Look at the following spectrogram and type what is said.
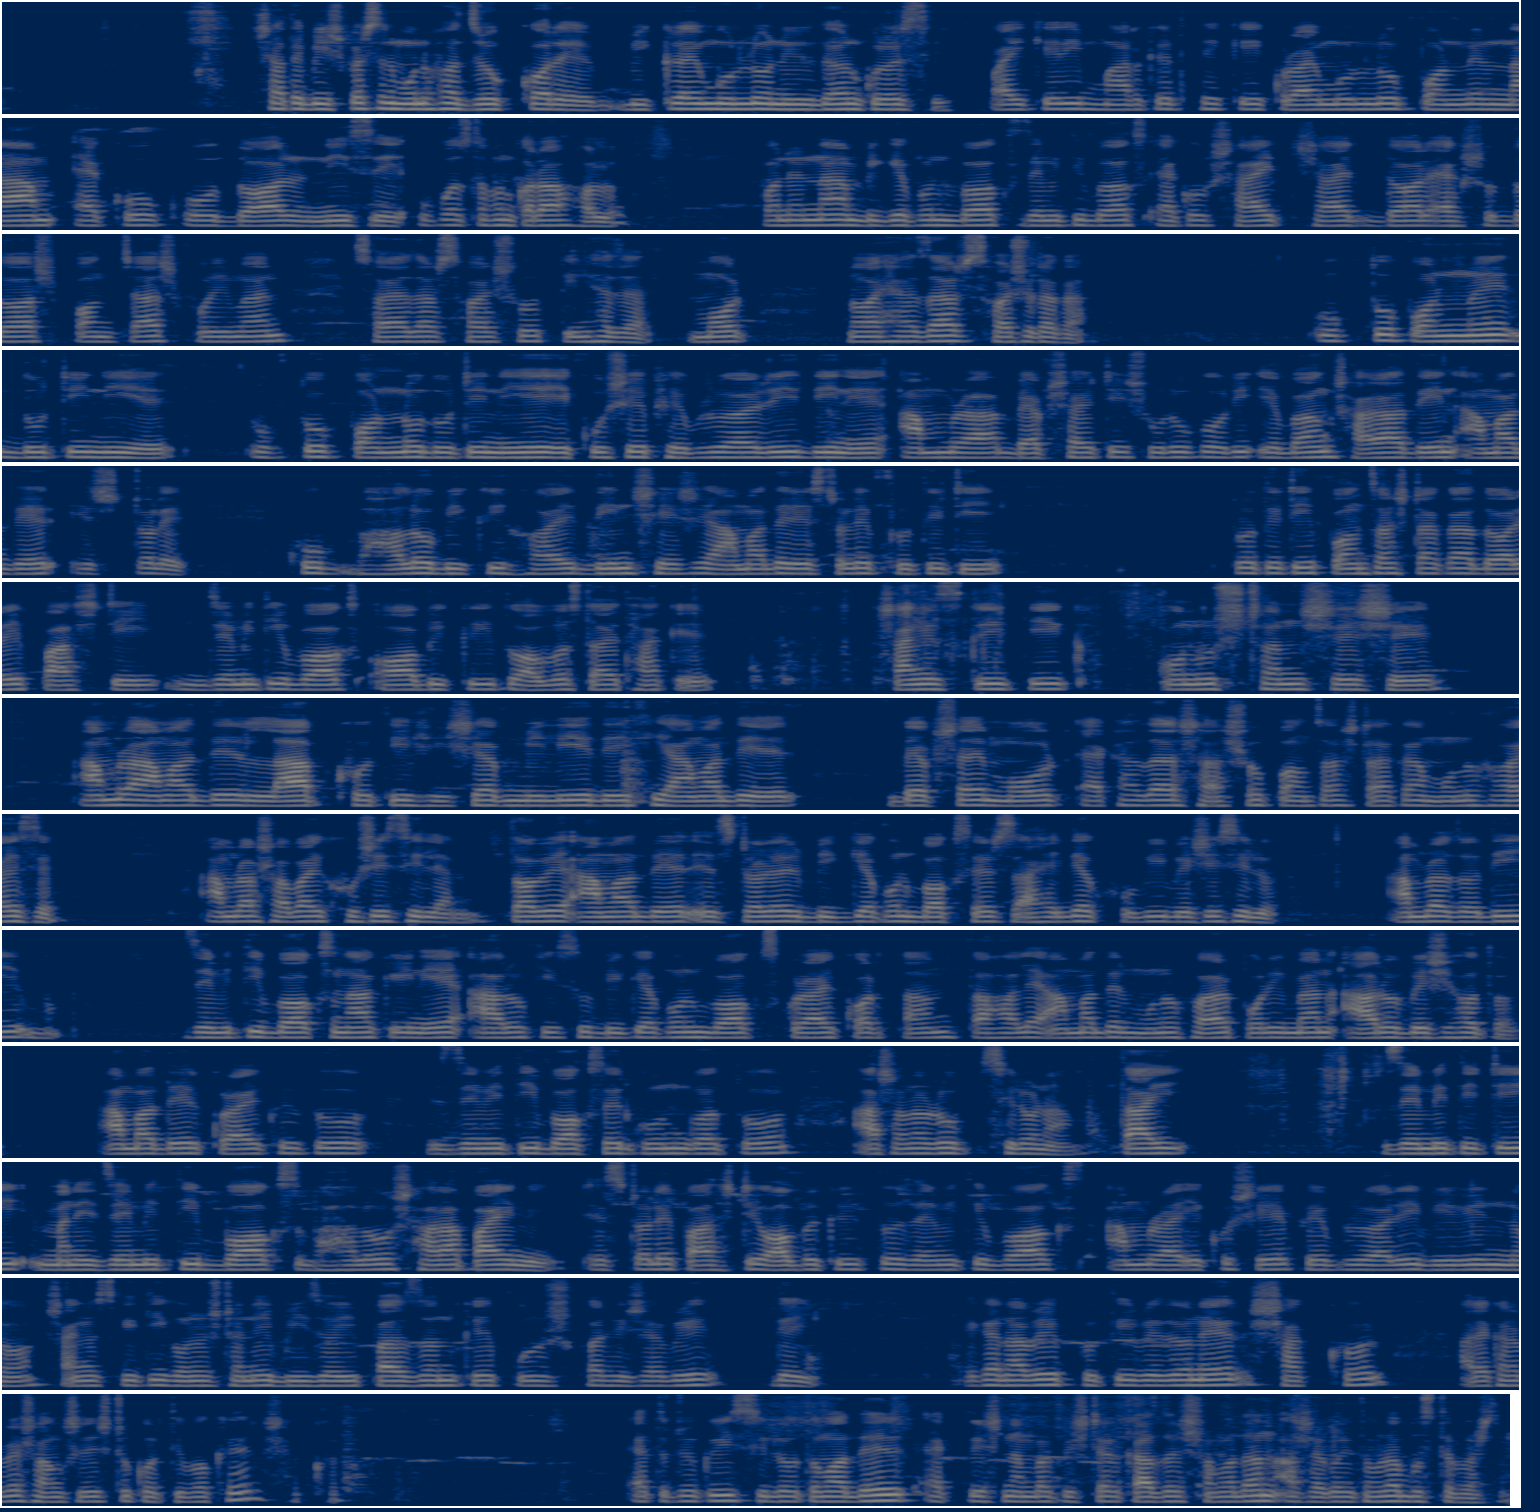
সাথে বিশ পার্সেন্ট মুনাফা যোগ করে, বিক্রয় মূল্য নির্ধারণ করেছি। পাইকারি মার্কেট থেকে ক্রয় মূল্য পণ্যের নাম, একক ও দর নিচে উপস্থাপন করা হলো। পণ্যের নাম, বিজ্ঞাপন বক্স, জ্যামিতি বক্স, একক ষাট ষাট দর একশো দশ, পঞ্চাশ, পরিমাণ ছয় হাজার ছয়শো, তিন হাজার, মোট নয় হাজার ছয়শো টাকা। উক্ত পণ্যে দুটি নিয়ে উক্ত পণ্য দুটি নিয়ে একুশে ফেব্রুয়ারি দিনে আমরা ব্যবসাটি শুরু করি এবং সারাদিন আমাদের স্টলে খুব ভালো বিক্রি হয়। দিন শেষে আমাদের স্টলে প্রতিটি প্রতিটি পঞ্চাশ টাকা দরে পাঁচটি জ্যামিতি বক্স অবিকৃত অবস্থায় থাকে। সাংস্কৃতিক অনুষ্ঠান শেষে আমরা আমাদের লাভ ক্ষতি হিসাব মিলিয়ে দেখি আমাদের ব্যবসায় মোট এক হাজার সাতশো পঞ্চাশ টাকা মুনাফা হয়েছে। আমরা সবাই খুশি ছিলাম, তবে আমাদের স্টলের বিজ্ঞাপন বক্সের চাহিদা খুবই বেশি ছিল। আমরা যদি জ্যামিতি বক্স না কিনে আরও কিছু বিজ্ঞাপন বক্স ক্রয় করতাম, তাহলে আমাদের মুনাফার পরিমাণ আরও বেশি হতো। আমাদের ক্রয়কৃত জ্যামিতি বক্সের গুণগত আশানুরূপ ছিল না, তাই জ্যামিতিটি মানে জ্যামিতি বক্স ভালো সাড়া পায়নি। স্টলে পাঁচটি অবিকৃত জ্যামিতি বক্স আমরা একুশে ফেব্রুয়ারি বিভিন্ন সাংস্কৃতিক অনুষ্ঠানে বিজয়ী পাঁচজনকে পুরস্কার হিসাবে দেই। এখানে হবে প্রতিবেদনের স্বাক্ষর আর এখানে হবে সংশ্লিষ্ট কর্তৃপক্ষের স্বাক্ষর। এতটুকুই ছিল তোমাদের একত্রিশ নম্বর পৃষ্ঠার কাজের সমাধান। আশা করি তোমরা বুঝতে পারছ।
